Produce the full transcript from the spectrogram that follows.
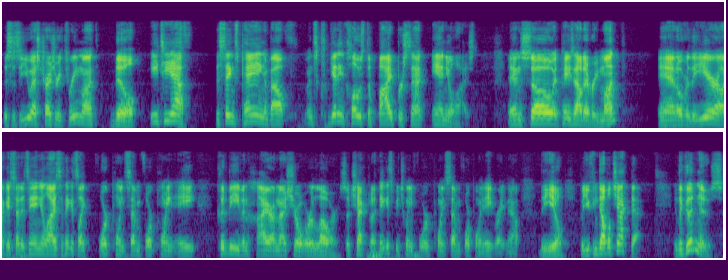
This is a U.S. Treasury three-month bill ETF. This thing's paying about, it's getting close to 5% annualized. And so it pays out every month. And over the year, like I said, it's annualized. I think it's like 4.7, 4.8, could be even higher. I'm not sure, or lower. So check, but I think it's between 4.7, 4.8 right now, the yield. But you can double check that. And the good news,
